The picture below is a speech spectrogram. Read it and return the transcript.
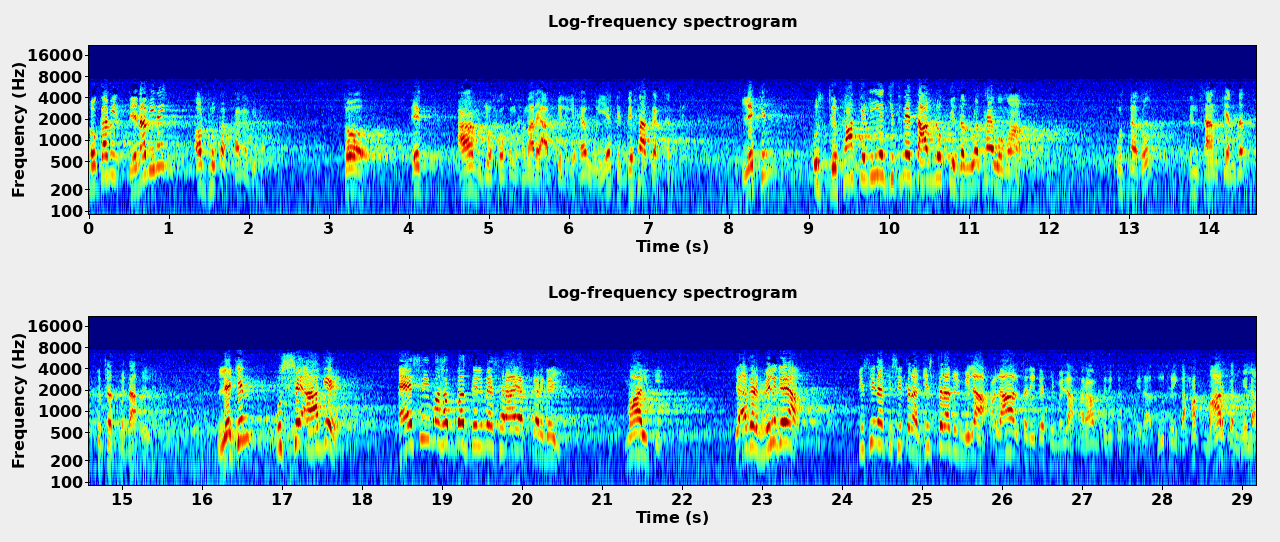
धोखा भी देना भी नहीं और धोखा खाना भी नहीं। तो एक आम जो हुक्म हमारे आपके लिए है, वो ये कि दिफा कर सकते हैं। लेकिन उस दिफा के लिए जितने ताल्लुक की ज़रूरत है, वो माफ़। उतना तो इंसान के अंदर फितरत में दाखिल है। लेकिन उससे आगे ऐसी मोहब्बत दिल में सरायत कर गई माल की, कि अगर मिल गया किसी ना किसी तरह जिस तरह भी मिला, हलाल तरीके से मिला, हराम तरीके से मिला, दूसरे का हक मार कर मिला,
